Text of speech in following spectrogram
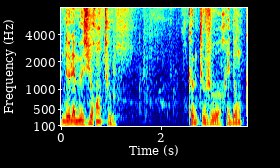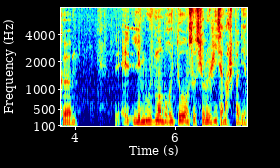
De la mesure en tout, comme toujours. Et donc, euh, les- mouvements brutaux en sociologie, ça marche pas bien.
